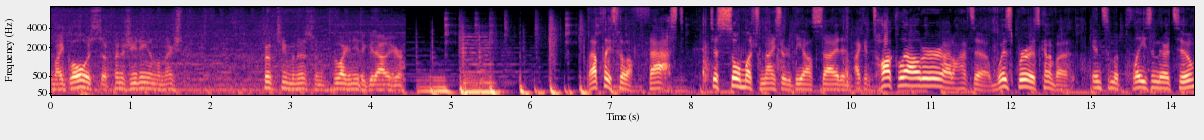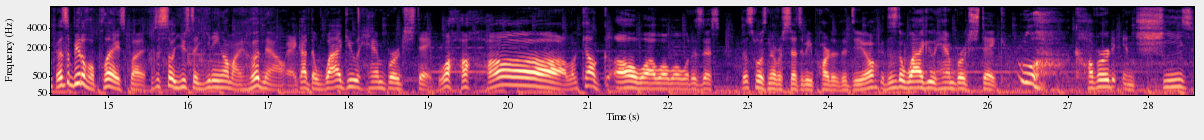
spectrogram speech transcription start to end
My goal is to finish eating in the next 15 minutes and feel like I need to get out of here. That place filled up fast. Just so much nicer to be outside and I can talk louder. I don't have to whisper. It's kind of an intimate place in there too. It's a beautiful place, but I'm just so used to eating on my hood now. I got the Wagyu Hamburg steak. Whoa, look how, oh, whoa, whoa, whoa, what is this? This was never said to be part of the deal. This is the Wagyu Hamburg steak. Ooh, covered in cheese.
